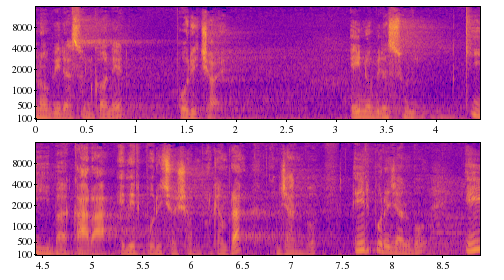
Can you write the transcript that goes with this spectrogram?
নবী রাসুলগণের পরিচয়। এই নবী রাসুল কী বা কারা, এদের পরিচয় সম্পর্কে আমরা জানব। এরপরে জানব এই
